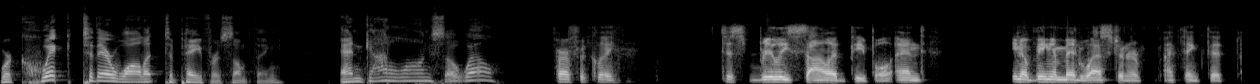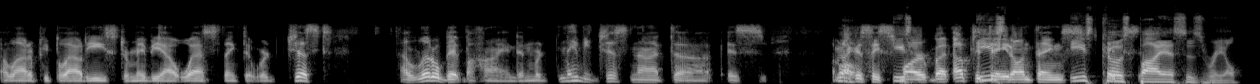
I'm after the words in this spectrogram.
We're quick to their wallet to pay for something, and got along so well. perfectly. Just really solid people. And, you know, being a Midwesterner, I think that a lot of people out east or maybe out west think that we're just a little bit behind and we're maybe just not uh, as, I'm Well, not going to say East- smart, but up to East- date on things. East Coast It's- bias is real.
